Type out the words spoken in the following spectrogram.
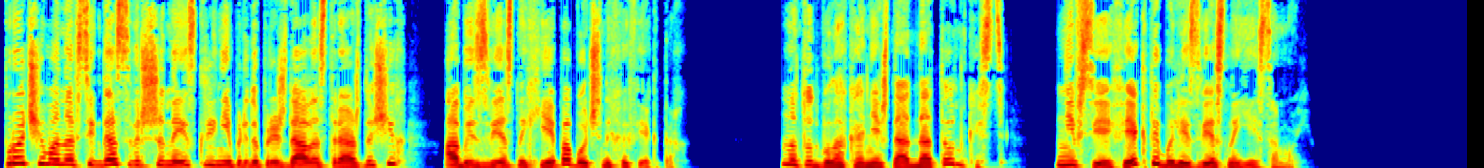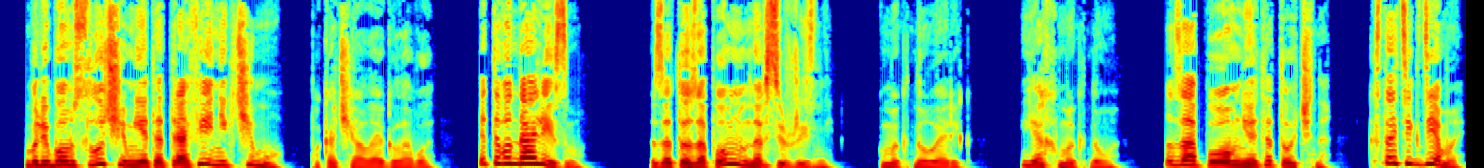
Впрочем, она всегда совершенно искренне предупреждала страждущих об известных ей побочных эффектах. Но тут была, конечно, одна тонкость. Не все эффекты были известны ей самой. «В любом случае, мне этот трофей ни к чему», — покачала я головой. «Это вандализм. Зато запомним на всю жизнь», — хмыкнул Эрик. Я хмыкнула. «Запомню, это точно. Кстати, где мы?»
